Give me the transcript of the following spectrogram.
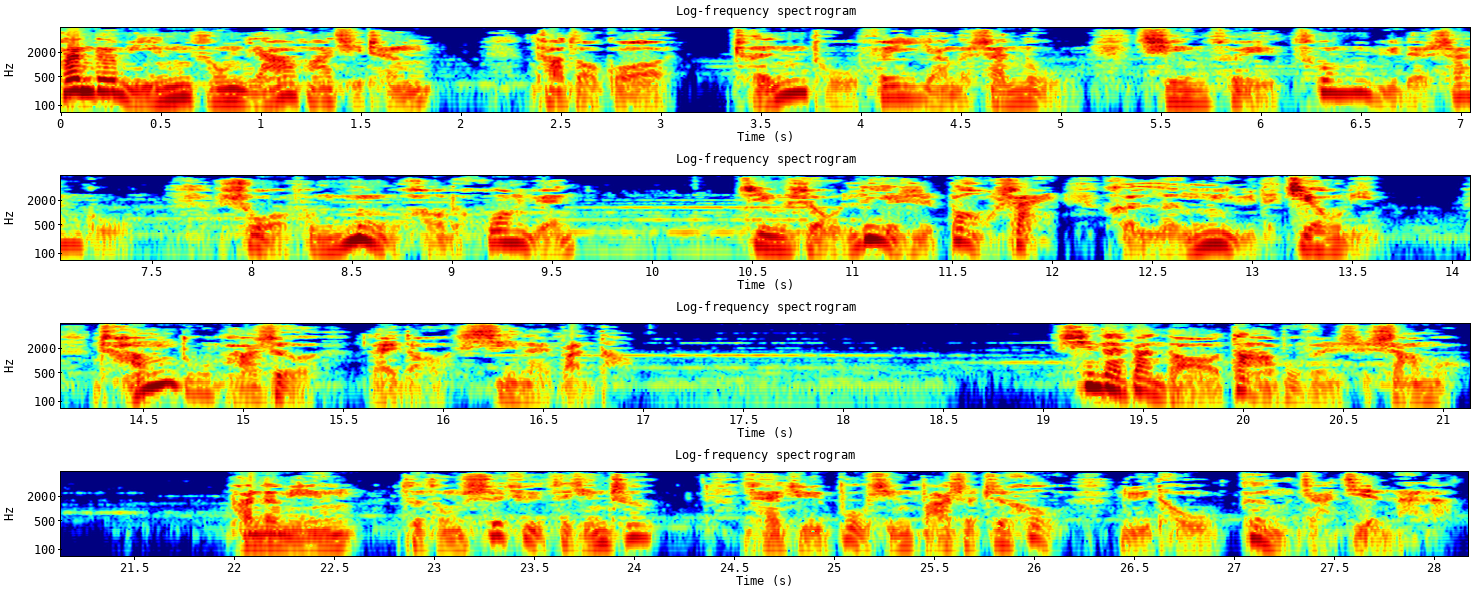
潘德明从雅法启程，他走过。尘土飞扬的山路，青翠葱郁的山谷，朔风怒号的荒原，经受烈日暴晒和冷雨的浇淋，长途跋涉来到西奈半岛。西奈半岛大部分是沙漠。潘德明自从失去自行车，采取步行跋涉之后，旅途更加艰难了。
